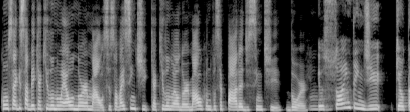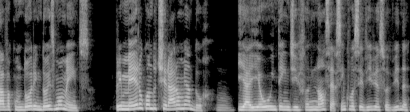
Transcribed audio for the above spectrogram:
consegue saber que aquilo não é o normal. Você só vai sentir que aquilo não é o normal quando você para de sentir dor. Eu uhum. só entendi que eu tava com dor em dois momentos. Primeiro, quando tiraram minha dor. Hum. E aí eu entendi, falei, nossa, é assim que você vive a sua vida?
